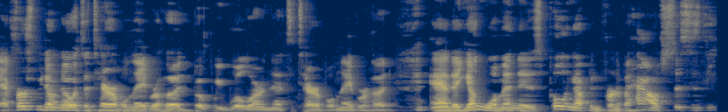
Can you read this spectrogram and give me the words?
At first, we don't know it's a terrible neighborhood, but we will learn that it's a terrible neighborhood. And a young woman is pulling up in front of a house. This is the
